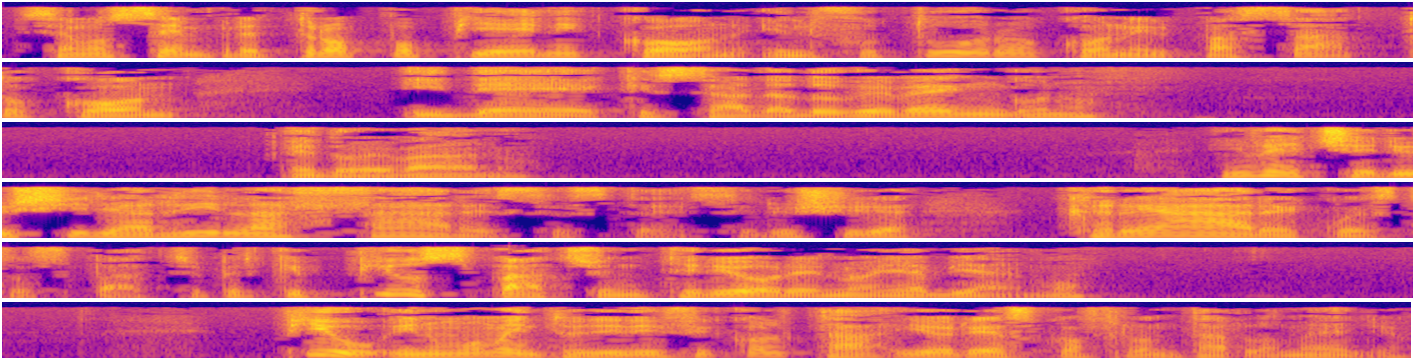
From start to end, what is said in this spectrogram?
Siamo sempre troppo pieni con il futuro, con il passato, con idee chissà da dove vengono e dove vanno. Invece riuscire a rilassare se stessi, riuscire a creare questo spazio, perché più spazio interiore noi abbiamo, più in un momento di difficoltà io riesco a affrontarlo meglio.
